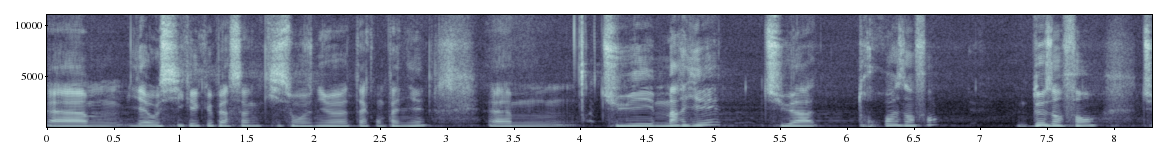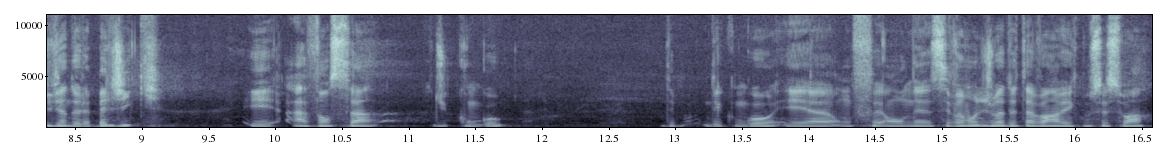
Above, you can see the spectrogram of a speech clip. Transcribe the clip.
il y a aussi quelques personnes qui sont venues t'accompagner. tu es marié, tu as trois enfants, deux enfants. Tu viens de la Belgique et avant ça, du Congo des, Congo. Et euh, on fait, on c'est vraiment une joie de t'avoir avec nous ce soir.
